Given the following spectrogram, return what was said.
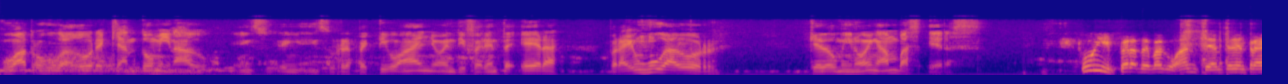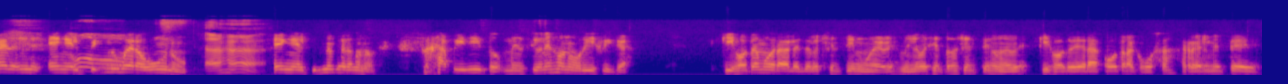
cuatro jugadores que han dominado en, su, en, sus respectivos años, en diferentes eras, pero hay un jugador que dominó en ambas eras. Uy, espérate Paco, antes, antes de entrar en, en el pick oh, número uno, ajá. en el pick número uno, rapidito, menciones honoríficas. Quijote Morales del 89, 1989, Quijote era otra cosa, realmente,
